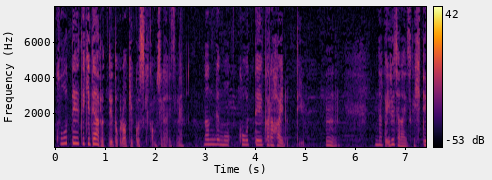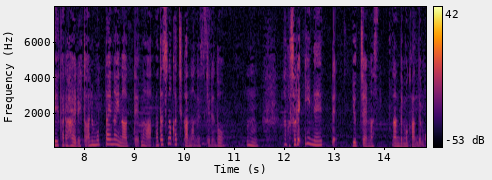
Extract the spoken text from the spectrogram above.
肯定的であるっていうところは結構好きかもしれないですね。何でも肯定から入るっていう。うん。なんかいるじゃないですか。否定から入る人。あれもったいないなって。まあ私の価値観なんですけれど。うん。なんかそれいいねって言っちゃいます。何でもかんでも。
